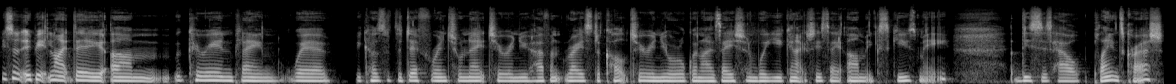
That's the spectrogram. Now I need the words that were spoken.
isn't it a bit like the um, Korean plane where because of the deferential nature and you haven't raised a culture in your organization where you can actually say, um, excuse me, this is how planes crash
